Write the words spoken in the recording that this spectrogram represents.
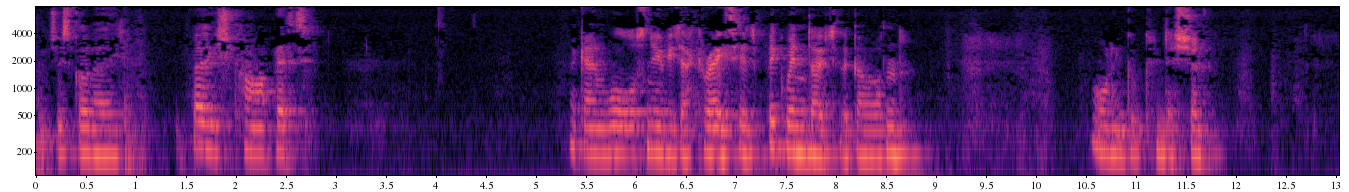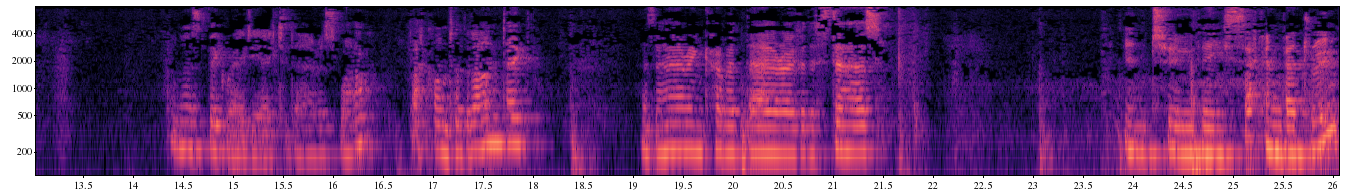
which has got a beige carpet Again, walls newly decorated, big window to the garden, all in good condition. And there's a big radiator there as well. Back onto the landing. There's an airing cupboard there over the stairs. Into the second bedroom.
